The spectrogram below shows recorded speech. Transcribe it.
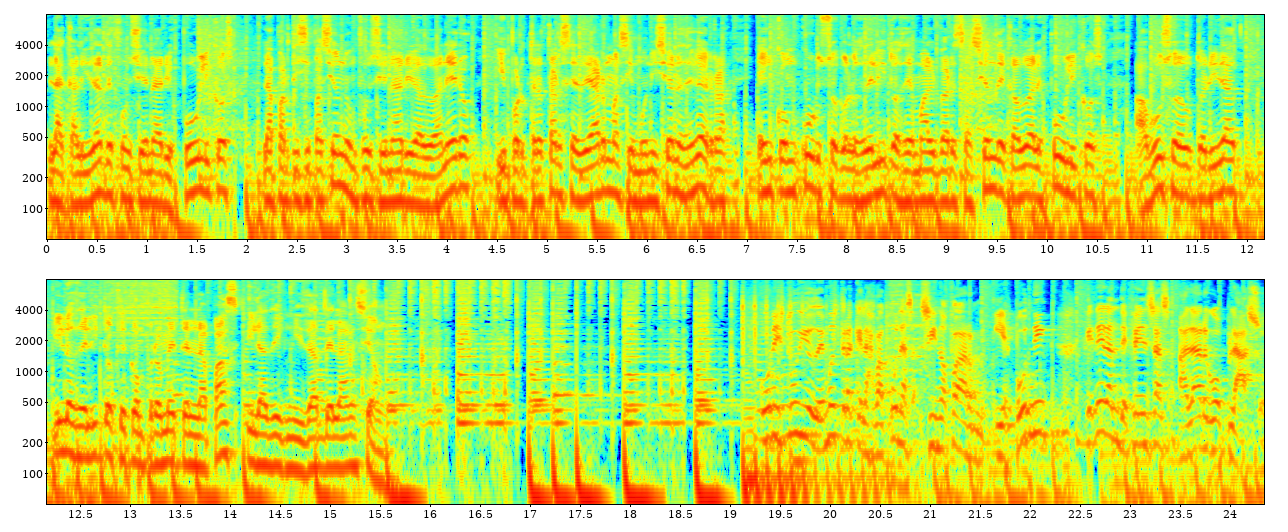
la calidad de funcionarios públicos, la participación de un funcionario aduanero y por tratarse de armas y municiones de guerra en concurso con los delitos de malversación de caudales públicos, abuso de autoridad y los delitos que comprometen la paz y la dignidad de la nación. Un estudio demuestra que las vacunas Sinopharm y Sputnik generan defensas a largo plazo.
